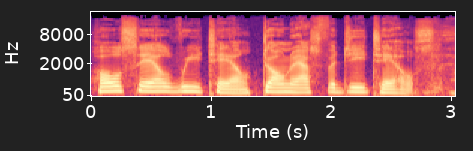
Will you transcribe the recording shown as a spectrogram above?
Wholesale retail. Don't ask for details.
